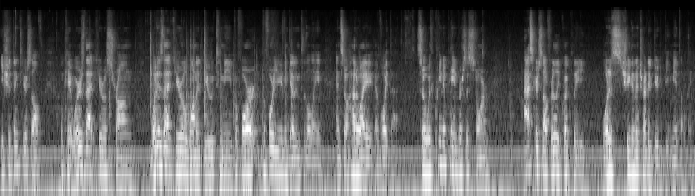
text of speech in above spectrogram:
You should think to yourself, okay, where's that hero strong? What does that hero want to do to me before before you even get into the lane? And so how do I avoid that? So with Queen of Pain versus Storm, ask yourself really quickly, what is she going to try to do to beat me in the lane?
